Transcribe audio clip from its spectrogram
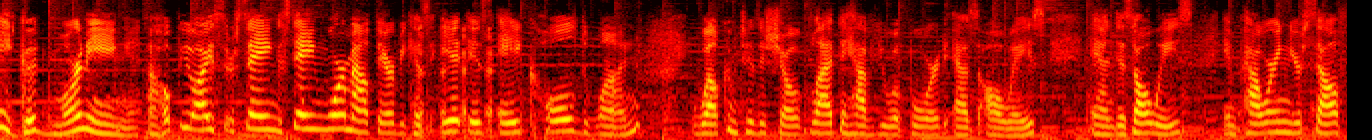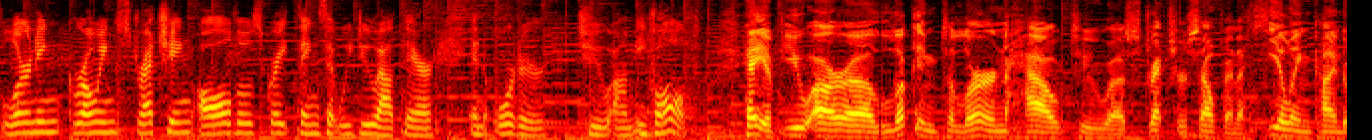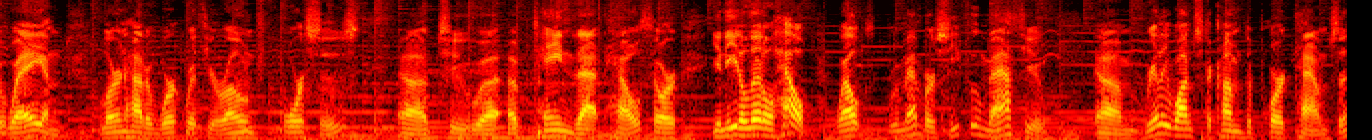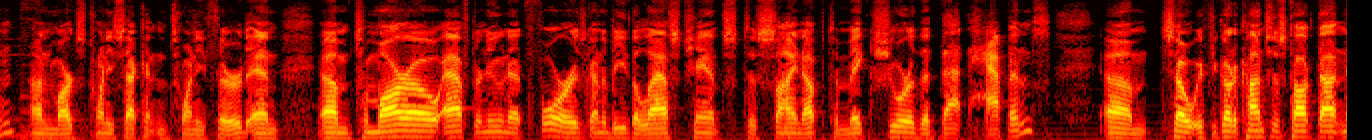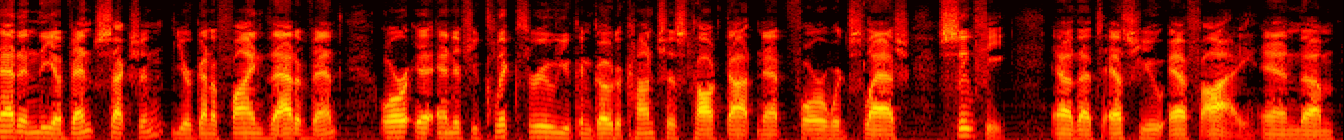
Hey, good morning. I hope you guys are staying staying warm out there because it is a cold one. Welcome to the show. Glad to have you aboard as always. And as always, empowering yourself, learning, growing, stretching, all those great things that we do out there in order to um, evolve. Hey, if you are uh, looking to learn how to uh, stretch yourself in a healing kind of way and learn how to work with your own forces uh, to uh, obtain that health, or you need a little help, well, remember, Sifu Matthew um, really wants to come to Port Townsend on March 22nd and 23rd, and um, tomorrow afternoon at 4 is going to be the last chance to sign up to make sure that that happens. Um, so if you go to conscioustalk.net in the events section, you're going to find that event or and if you click through, you can go to conscioustalk.net forward slash Sufi. Uh, that's S U F I, and um,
